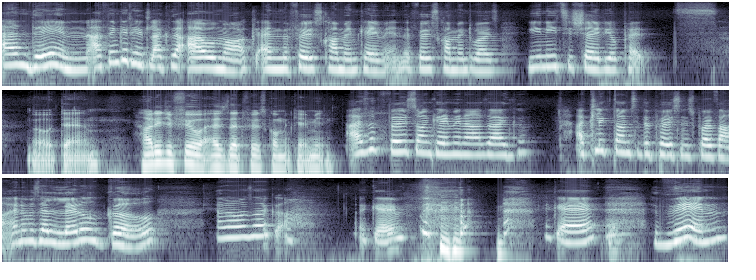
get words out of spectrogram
And then I think it hit like the hour mark and the first comment came in. The first comment was, You need to shave your pits. Oh damn. How did you feel as that first comment came in? As the first one came in, I was like, I clicked onto the person's profile and it was a little girl. And I was like, oh, okay. okay. Then,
